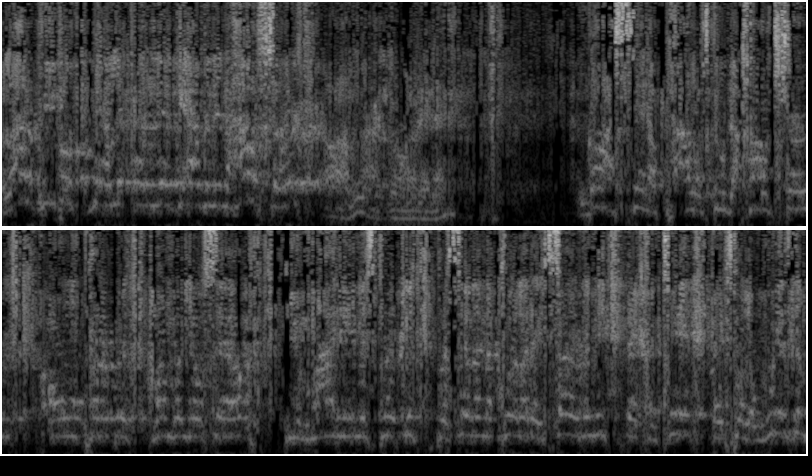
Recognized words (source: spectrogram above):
A lot of people, they'll look at a little gathering in the house church. Oh, I'm not going in there. God sent Apollos through the house church on purpose. Humble yourself. You're mighty in the scriptures. Priscilla and Aquila, they serving me. They content. They full of wisdom.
